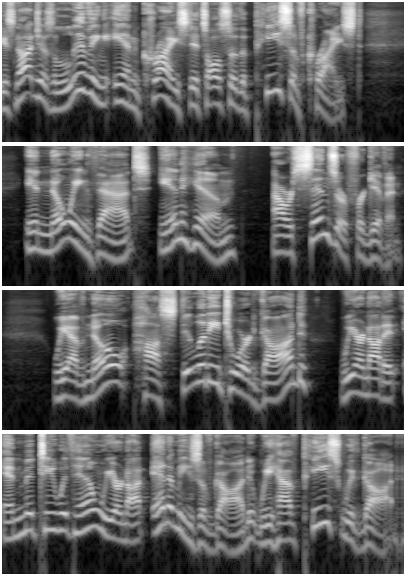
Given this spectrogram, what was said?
it's not just living in Christ, it's also the peace of Christ in knowing that in Him our sins are forgiven. We have no hostility toward God. We are not at enmity with Him. We are not enemies of God. We have peace with God.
